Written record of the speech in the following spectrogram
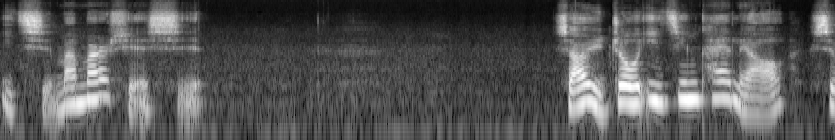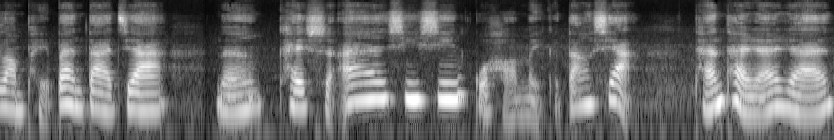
一起慢慢学习。小宇宙易经开聊，希望陪伴大家，能开始安安心心过好每个当下，坦坦然然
